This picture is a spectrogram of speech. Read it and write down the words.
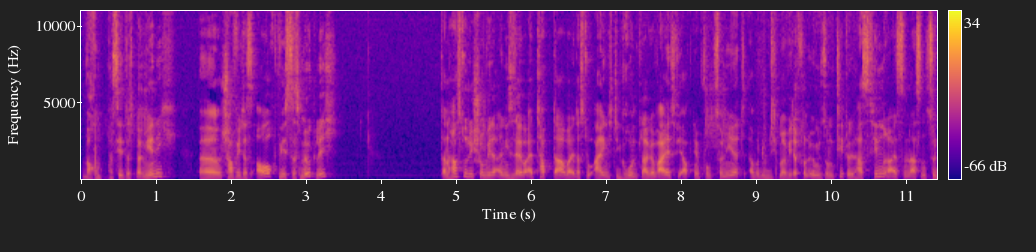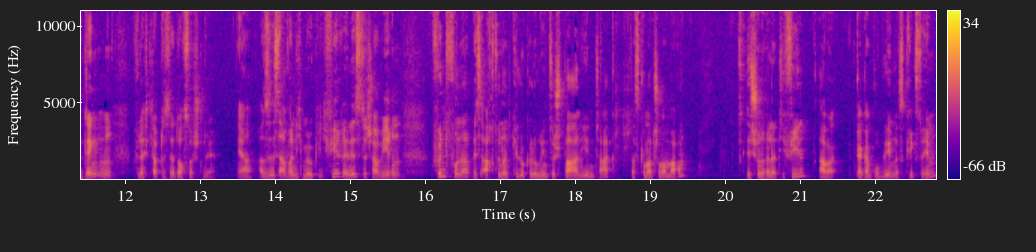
warum passiert das bei mir nicht? Äh, Schaffe ich das auch? Wie ist das möglich? dann hast du dich schon wieder eigentlich selber ertappt dabei, dass du eigentlich die Grundlage weißt, wie Abnehmen funktioniert, aber du dich mal wieder von irgendeinem so Titel hast hinreißen lassen, zu denken, vielleicht klappt es ja doch so schnell. Ja? Also es ist einfach nicht möglich. Viel realistischer wären 500 bis 800 Kilokalorien zu sparen jeden Tag. Das kann man schon mal machen. Ist schon relativ viel, aber gar kein Problem, das kriegst du hin.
